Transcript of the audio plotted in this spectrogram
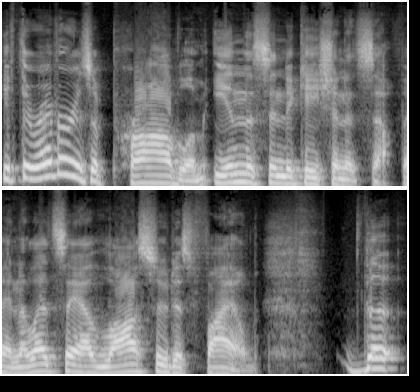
If there ever is a problem in the syndication itself, and let's say a lawsuit is filed, the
